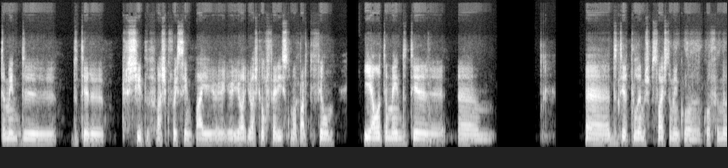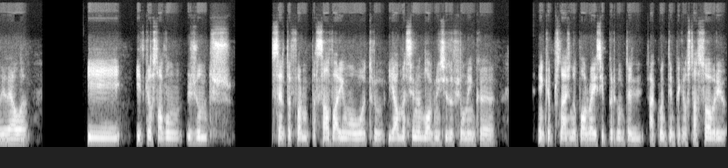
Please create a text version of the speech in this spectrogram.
também de, de ter crescido, acho que foi sem pai, eu, eu, eu, acho que ele refere isso numa parte do filme, e ela também de ter uh, de ter problemas pessoais também com a, com a família dela e, e de que eles estavam juntos de certa forma para salvarem um ao outro e há uma cena logo no início do filme em que em que a personagem do Paul Racy pergunta-lhe há quanto tempo é que ele está sóbrio,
